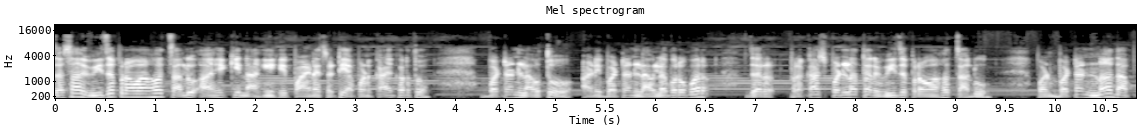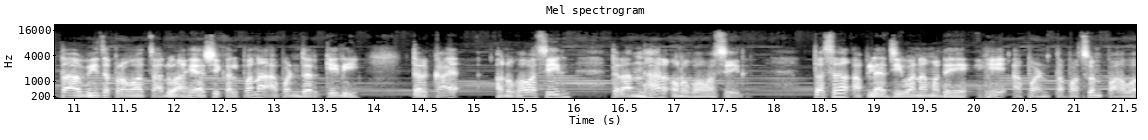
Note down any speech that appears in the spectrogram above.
जसा वीज प्रवाह चालू आहे की नाही हे पाहण्यासाठी आपण काय करतो? बटन लावतो आणि बटन लावल्याबरोबर जर प्रकाश पडला तर वीज प्रवाह चालू. पण बटन न दाबता वीज प्रवाह चालू आहे अशी कल्पना आपण जर केली तर काय अनुभव असेल? तर अंधार अनुभव असेल. तसं आपल्या जीवनामध्ये हे आपण तपासून पाहावं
